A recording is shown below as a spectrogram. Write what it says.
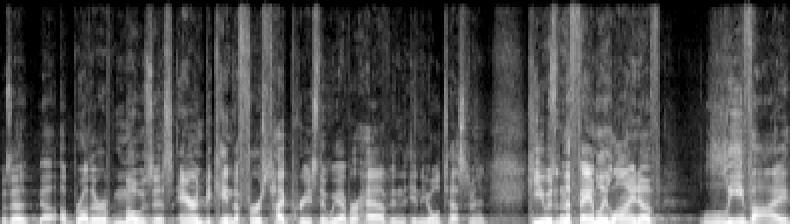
was a, a brother of Moses. Aaron became the first high priest that we ever have in, in the Old Testament. He was in the family line of Levi.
